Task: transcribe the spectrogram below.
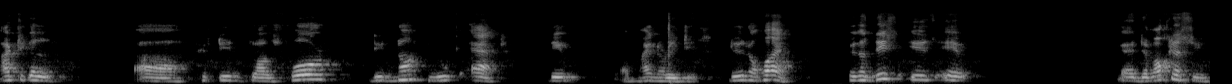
Article uh, 15 clause 4 did not look at the uh, minorities. Do you know why? Because this is a, a democracy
